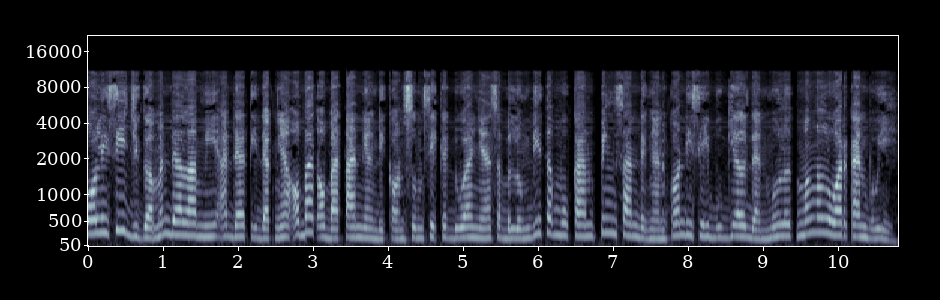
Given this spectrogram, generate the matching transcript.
Polisi juga mendalami ada tidaknya obat-obatan yang dikonsumsi keduanya sebelum ditemukan pingsan dengan kondisi bugil dan mulut mengeluarkan buih.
